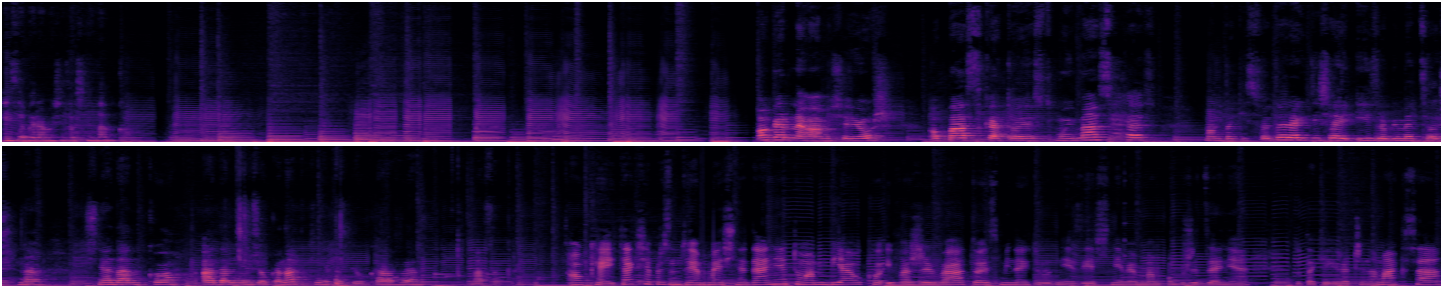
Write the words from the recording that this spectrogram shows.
i zabieramy się za śniadanko. Ogarnęłam się już. Opaska to jest mój must have. Mam taki sweterek dzisiaj i zrobimy coś na śniadanko. Adam nie wziął kanapki, nie wypił kawy. Masakra. Okej, tak się prezentuje moje śniadanie. Tu mam białko i warzywa. To jest mi najtrudniej zjeść. Nie wiem, mam obrzydzenie do takich rzeczy na maksa.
